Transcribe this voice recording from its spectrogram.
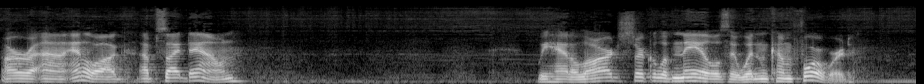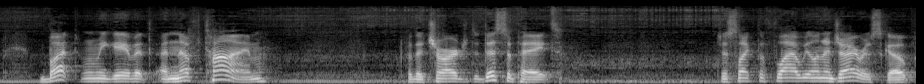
our uh, analog upside down, we had a large circle of nails that wouldn't come forward. But when we gave it enough time for the charge to dissipate, just like the flywheel in a gyroscope,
